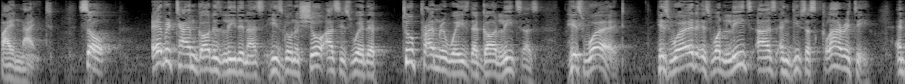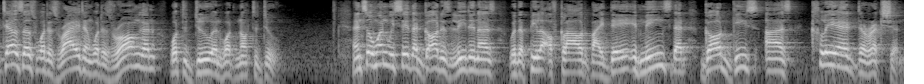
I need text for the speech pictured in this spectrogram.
by night. So, every time God is leading us, he's going to show us his way. There are two primary ways that God leads us His Word. His Word is what leads us and gives us clarity and tells us what is right and what is wrong and what to do and what not to do. And so when we say that God is leading us with a pillar of cloud by day, it means that God gives us clear direction.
